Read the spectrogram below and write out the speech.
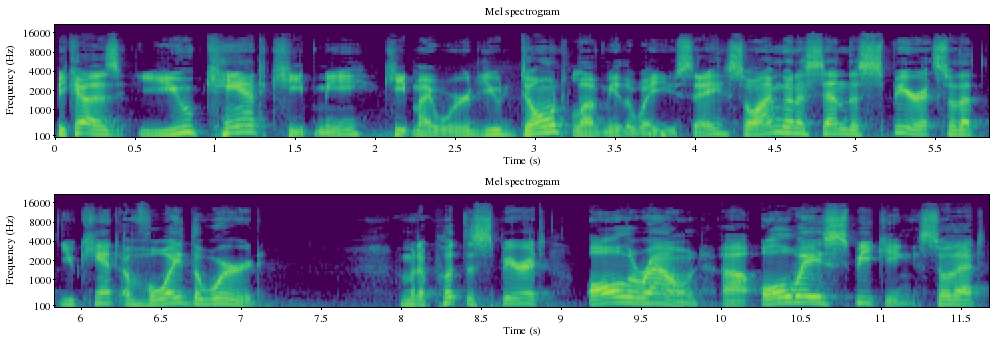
Because you can't keep me, keep my word. You don't love me the way you say. So I'm going to send the Spirit so that you can't avoid the word. I'm going to put the Spirit all around, uh, always speaking, so that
